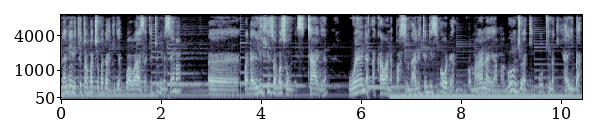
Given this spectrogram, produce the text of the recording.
nani ni kitu ambacho bado hakijakuwa wazi lakini tu nimesema uh, kwa dalili hizo ambazo umezitaja huenda akawa na personality disorder kwa maana ya magonjwa ya kiutu na kihaiba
